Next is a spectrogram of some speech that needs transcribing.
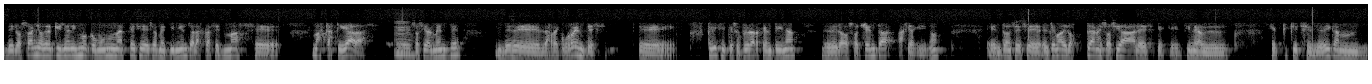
de los años del kirchnerismo como una especie de sometimiento a las clases más, eh, más castigadas mm. socialmente desde las recurrentes eh, crisis que sufrió la Argentina desde los 80 hacia aquí, ¿no? Entonces, eh, el tema de los planes sociales que, tiene al, que, se dedican,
